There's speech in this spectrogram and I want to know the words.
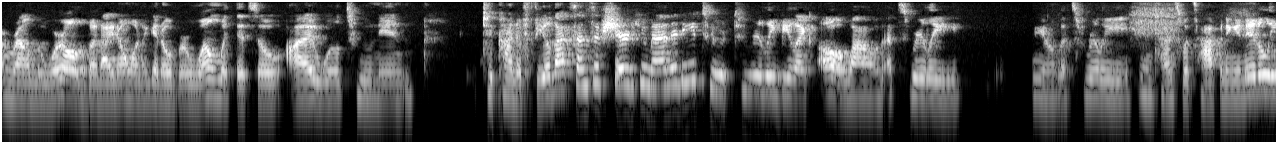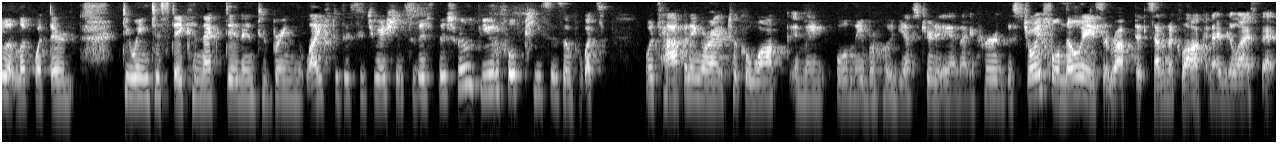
around the world, but I don't want to get overwhelmed with it. So I will tune in to kind of feel that sense of shared humanity to to really be like, oh wow, that's really you know that's really intense what's happening in Italy, but look what they're doing to stay connected and to bring life to the situation. So there's there's really beautiful pieces of what's what's happening. Or I took a walk in my old neighborhood yesterday and I heard this joyful noise erupt at seven o'clock, and I realized that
